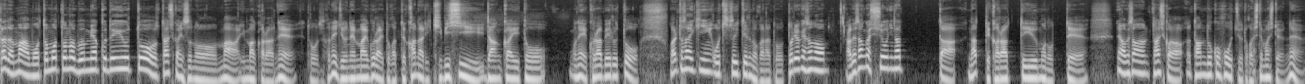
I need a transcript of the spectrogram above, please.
ただまあ、もともとの文脈で言うと、確かにその、まあ、今からね、どうですかね、10年前ぐらいとかってかなり厳しい段階と、ね、比べると、割と最近落ち着いてるのかなと。とりわけその、安倍さんが首相になった、なってからっていうものって、ね、安倍さん確か単独訪中とかしてましたよね。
